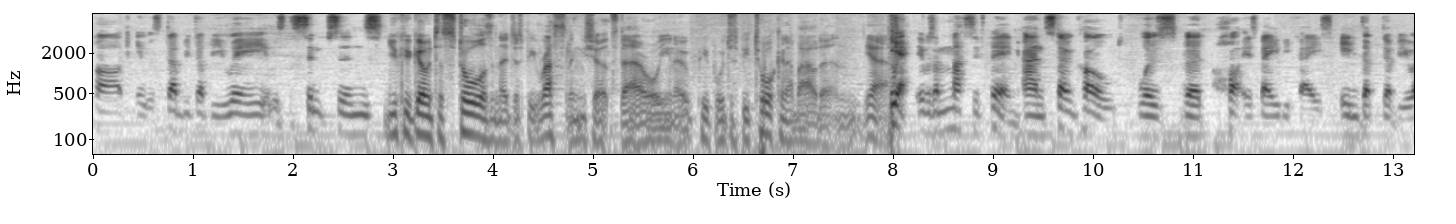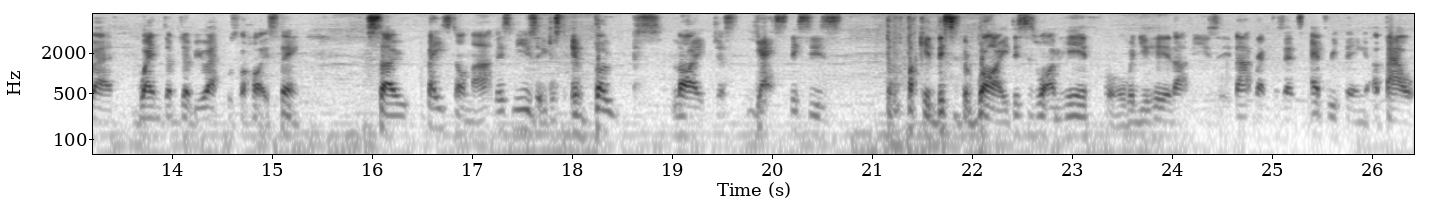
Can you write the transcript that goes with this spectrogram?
Park, it was WWE, it was The Simpsons. You could go into stores and there'd just be wrestling shirts there, or you know, people would just be talking about it, and yeah, Yeah, it was a massive thing, and Stone Cold was the hottest babyface in WWF when WWF was the hottest thing. So, based on that, this music just evokes like, just yes, this is the fucking, this is the ride. This is what I'm here for. When you hear that music, that represents everything about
